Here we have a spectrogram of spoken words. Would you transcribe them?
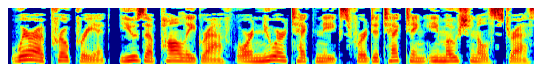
Where appropriate, use a polygraph or newer techniques for detecting emotional stress.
